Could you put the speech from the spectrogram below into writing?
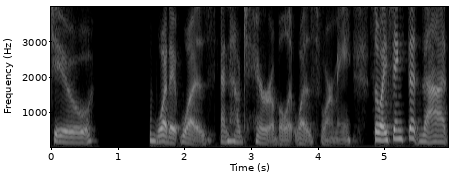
to what it was and how terrible it was for me. So I think that that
